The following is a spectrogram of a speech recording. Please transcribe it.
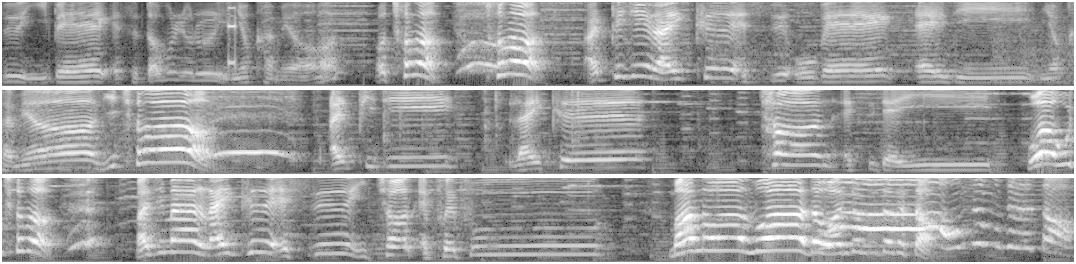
S200 SW를 입력하면 어 천원! 천원! RPG 라이크 S500 LD 입력하면 2천원! RPG 라이크 1000 XJ 와 5천원! 마지막 라이크 S 2000 FF 만원! 와 나 완전 부자 됐다! 엄청 부자 됐다.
